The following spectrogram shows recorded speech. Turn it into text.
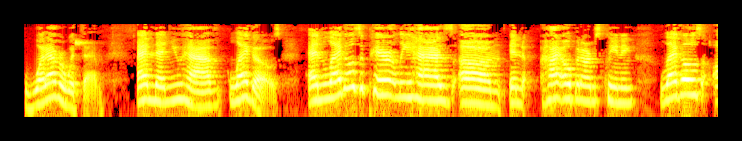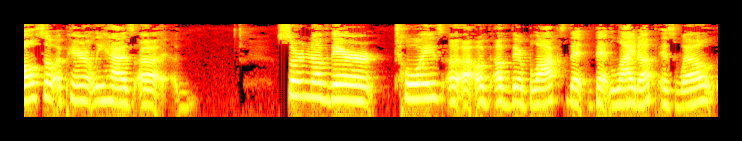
whatever with them. And then you have Legos. And Legos apparently has um, in high open arms cleaning, Legos also apparently has uh, certain of their toys uh, uh, of, of their blocks that, that light up as well.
